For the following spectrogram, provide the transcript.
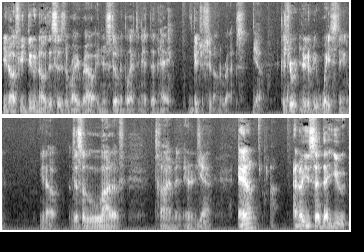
you know, if you do know this is the right route and you're still neglecting it, then hey, get your shit on the wraps. Yeah. Because you're, you're going to be wasting, you know, just a lot of time and energy. Yeah. And I know you said that you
